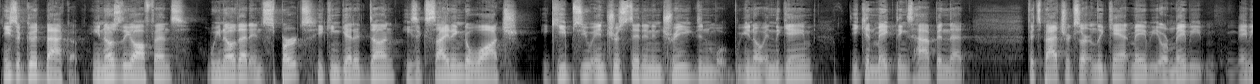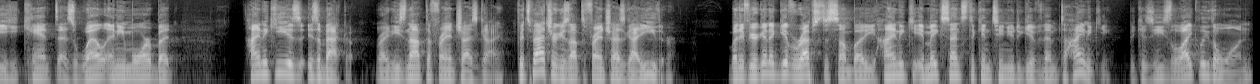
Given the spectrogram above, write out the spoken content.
He's a good backup. He knows the offense. We know that in spurts he can get it done. He's exciting to watch. He keeps you interested and intrigued in you know in the game. He can make things happen that Fitzpatrick certainly can't maybe or maybe maybe he can't as well anymore, but Heinicke is is a backup, right? He's not the franchise guy. Fitzpatrick is not the franchise guy either. But if you're going to give reps to somebody, Heinicke, it makes sense to continue to give them to Heinicke because he's likely the one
